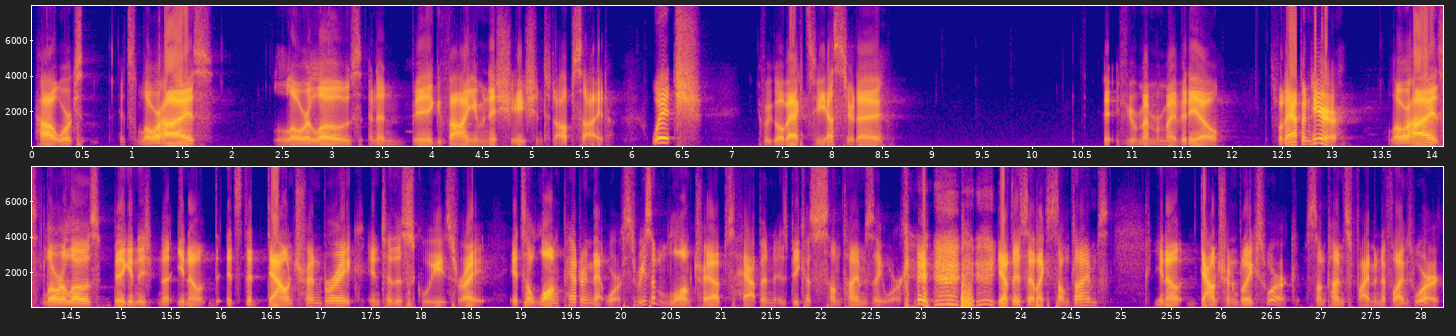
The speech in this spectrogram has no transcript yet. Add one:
How it works, it's lower highs, lower lows, and then big volume initiation to the upside, which, if we go back to yesterday, if you remember my video, that's what happened here. Lower highs, lower lows, big, you know, it's the downtrend break into the squeeze, right? It's a long pattern that works. The reason long traps happen is because sometimes they work. you have to say, like, sometimes, you know, downtrend breaks work. Sometimes five-minute flags work.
